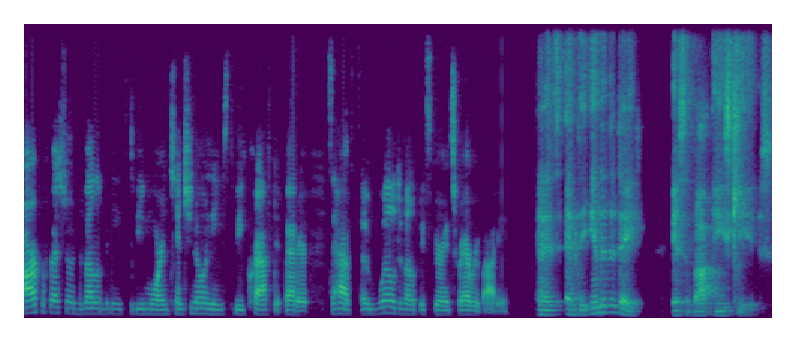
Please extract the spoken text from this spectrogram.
our professional development needs to be more intentional and needs to be crafted better to have a well developed experience for everybody. And it's at the end of the day, it's about these kids.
